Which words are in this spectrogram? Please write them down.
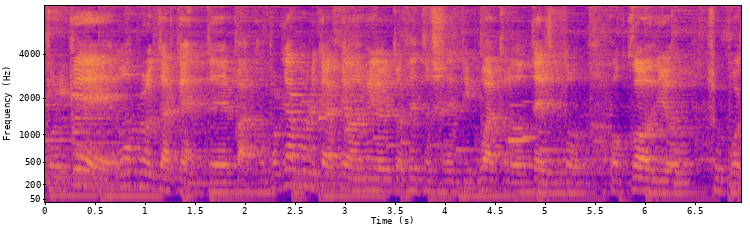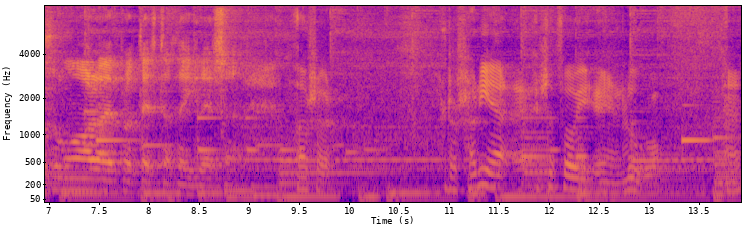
Por que, unha pregunta quente, Paco, por que a publicación de 1864 do texto O Codio supuso unha ola de protestas da Igrexa? Vamos a ver, Rosalía, eso foi en Lugo, eh?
